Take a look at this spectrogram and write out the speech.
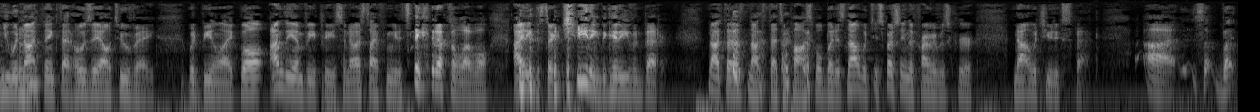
You would mm-hmm. not think that Jose Altuve would be like, well, I'm the MVP, so now it's time for me to take it up a level. I need to start cheating to get even better. Not that, not that that's impossible, but it's not what, especially in the prime of his career, not what you'd expect. Uh, so, but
